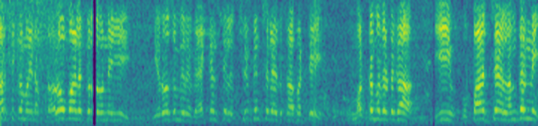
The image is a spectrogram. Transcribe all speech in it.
ఆర్థికమైన ప్రలోభాలకు లోనయ్యి ఈ రోజు మీరు వేకెన్సీలు చూపించలేదు కాబట్టి మొట్టమొదటగా ఈ ఉపాధ్యాయులందరినీ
